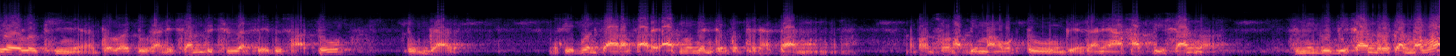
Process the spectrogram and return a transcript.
teologinya bahwa Tuhan Islam itu jelas itu satu tunggal. Meskipun secara syariat mungkin keberatan. Kon sholat lima waktu, biasanya akad pisan, seminggu pisan terus apa?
